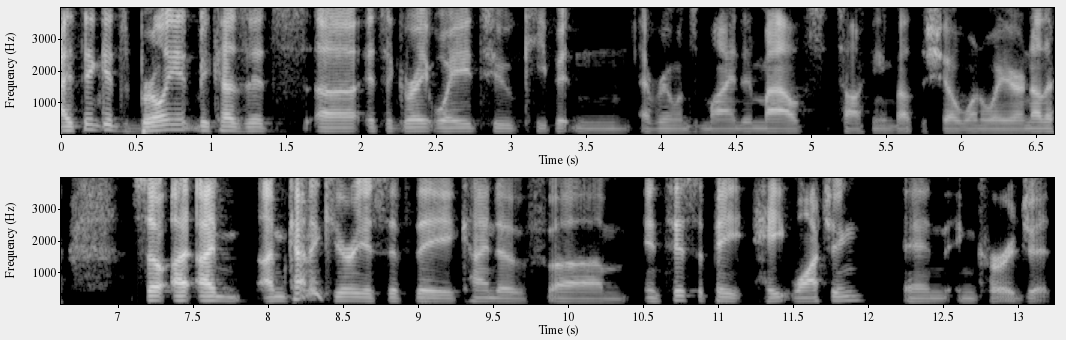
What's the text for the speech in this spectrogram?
I think it's brilliant because it's uh, it's a great way to keep it in everyone's mind and mouths, talking about the show one way or another. So I, I'm I'm kind of curious if they kind of um, anticipate hate watching and encourage it.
